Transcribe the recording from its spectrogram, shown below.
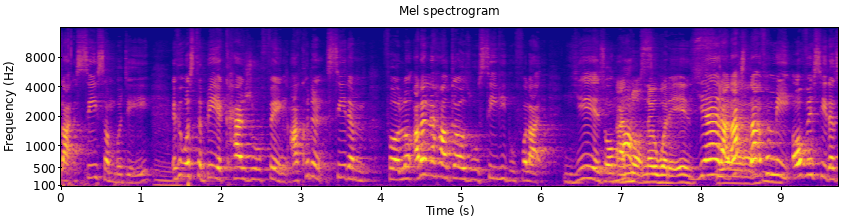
like see somebody, Mm. if it was to be a casual thing, I couldn't see them for a long. I don't know how girls will see people for like years or months and not know what it is. Yeah, like that's that for me. Obviously, there's.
